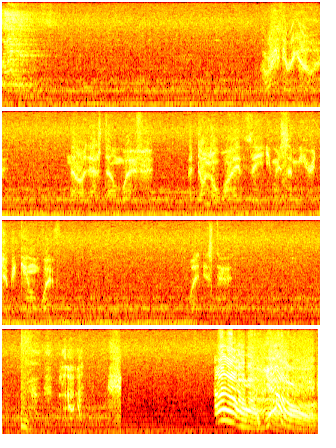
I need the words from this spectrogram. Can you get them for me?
friends. Alright, there we go. Now that's done with. I don't know why they even sent me here to begin with. What is that? Oh, oh, yo!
